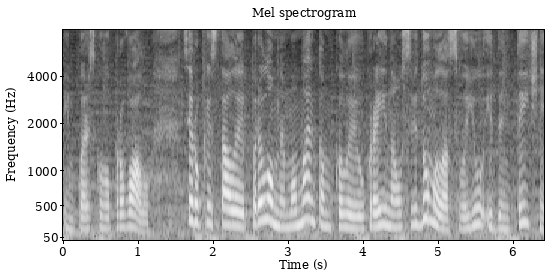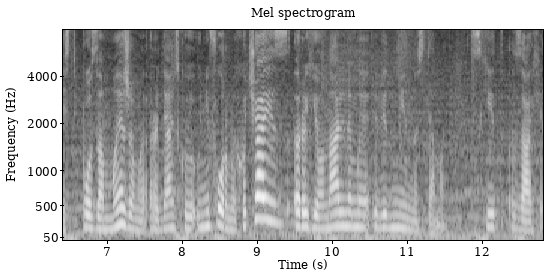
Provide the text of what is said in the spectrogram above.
імперського провалу. Ці роки стали переломним моментом, коли Україна усвідомила свою ідентичність поза межами радянської уніформи, хоча і з регіональними відмінностями схід-захід.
